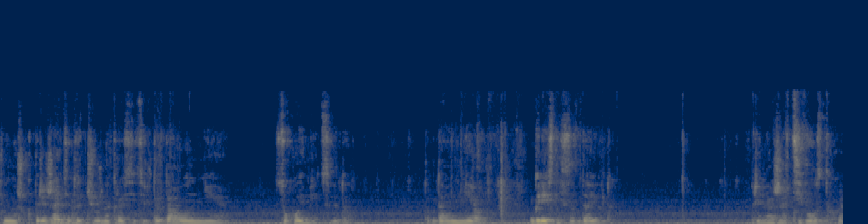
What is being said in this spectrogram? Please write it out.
Водичкой немножко прижать этот черный краситель, тогда он не сухой имеется в виду. Тогда он не грязь не создает при нажатии воздуха.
